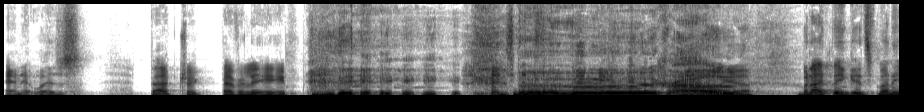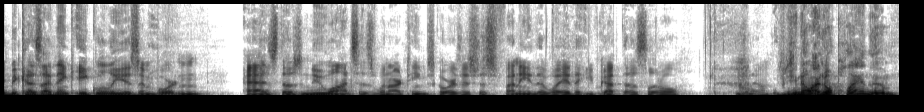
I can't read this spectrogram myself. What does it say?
and it was Patrick Beverley. the crowd. Oh yeah. But I think it's funny because I think equally as important as those nuances when our team scores. It's just funny the way that you've got those little, you know. You know, I don't plan them.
